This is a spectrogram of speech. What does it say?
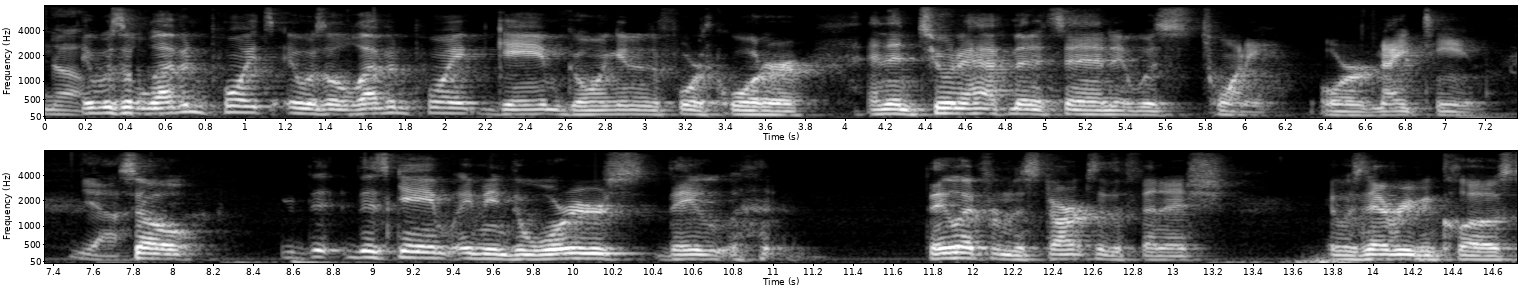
No. It was 11 points. It was 11 point game going into the fourth quarter, and then two and a half minutes in, it was 20 or 19. Yeah. So th- this game, I mean, the Warriors they they led from the start to the finish. It was never even close.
